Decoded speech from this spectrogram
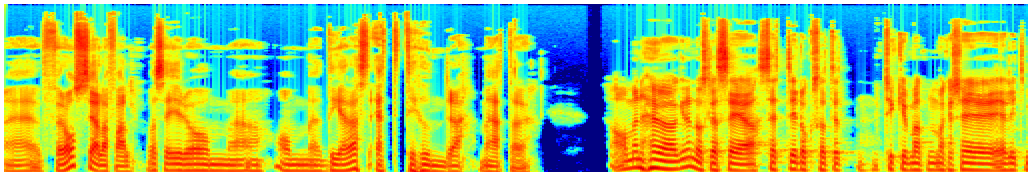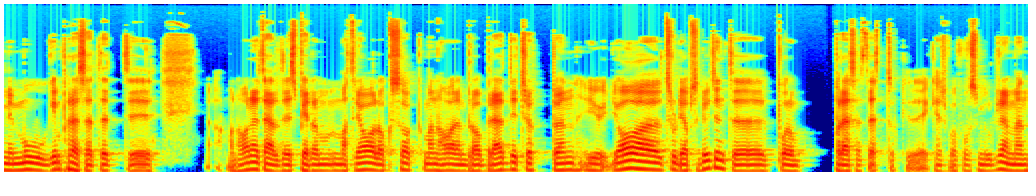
eh, för oss i alla fall. Vad säger du om, eh, om deras 1-100 mätare? Ja, men högre ändå skulle jag säga. Sett till också att jag tycker att man kanske är lite mer mogen på det sättet. Eh, Ja, man har ett äldre spelarmaterial också och man har en bra bredd i truppen. Jag trodde absolut inte på dem på det här sättet och det kanske var få som gjorde det men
